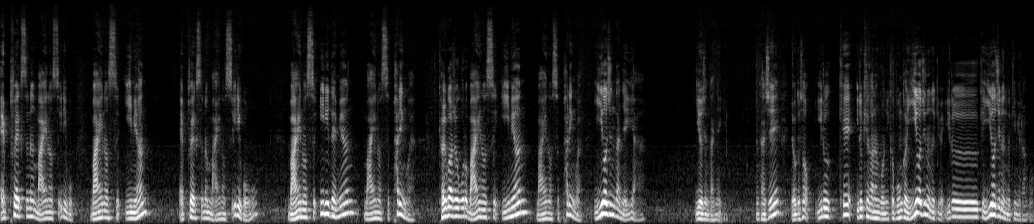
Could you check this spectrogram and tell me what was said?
fx는 마이너스 1이고 마이너스 2면 fx는 마이너스 1이고 마이너스 1이 되면 마이너스 8인 거야. 결과적으로 마이너스 2면 마이너스 8인 거야. 이어진다는 얘기야. 이어진다는 얘기. 다시 여기서 이렇게 이렇게 가는 거니까 뭔가 이어지는 느낌이야. 이렇게 이어지는 느낌이라고.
